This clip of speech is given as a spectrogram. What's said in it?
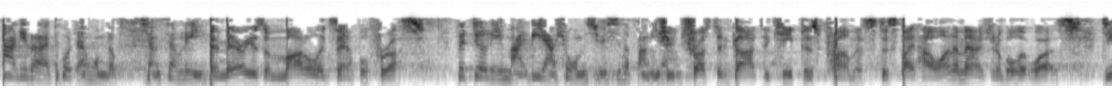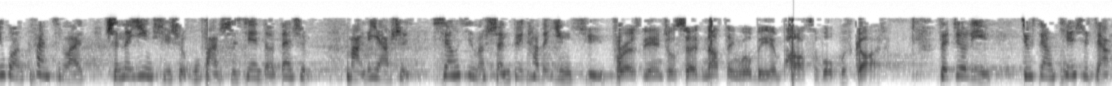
大力的来拓展我们的想象力， And Mary is a model example for us. 在这里，玛利亚是我们学习的榜 She 样。 trusted God to keep his promise, despite how unimaginable it was. 尽管看起来神的应许是无法实现的，但是玛利亚是相信了神对她的应许。 For as the angel said, nothing will be impossible with God. 在这里，就像天使加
